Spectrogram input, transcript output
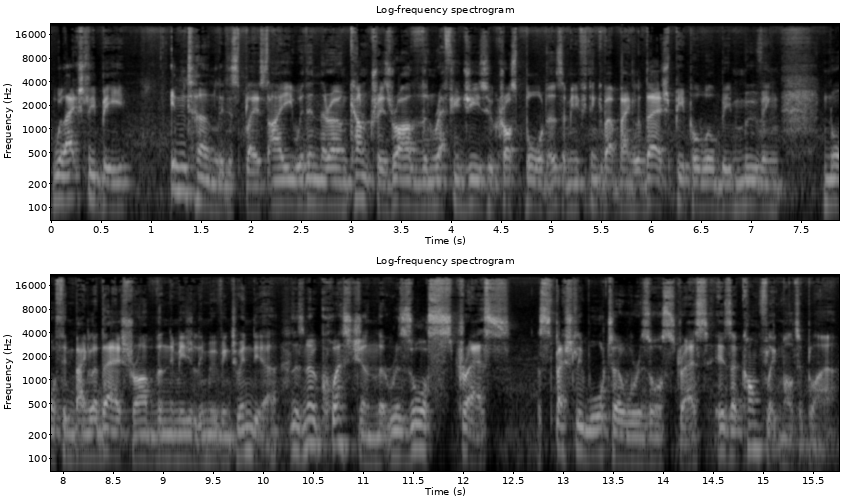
will actually be internally displaced, i.e., within their own countries, rather than refugees who cross borders. I mean, if you think about Bangladesh, people will be moving north in Bangladesh rather than immediately moving to India. There's no question that resource stress, especially water resource stress, is a conflict multiplier.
